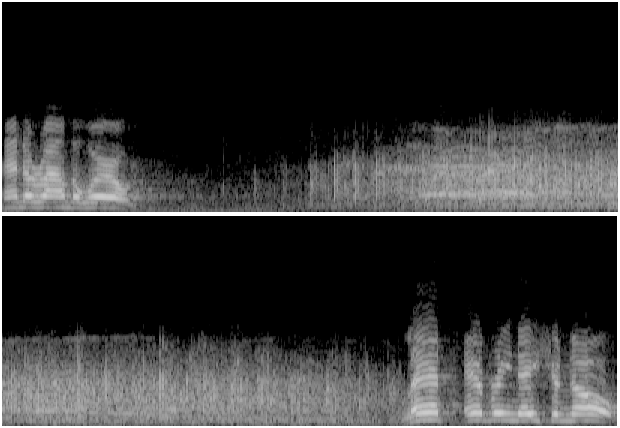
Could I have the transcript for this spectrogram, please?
and around the world. Let every nation know,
